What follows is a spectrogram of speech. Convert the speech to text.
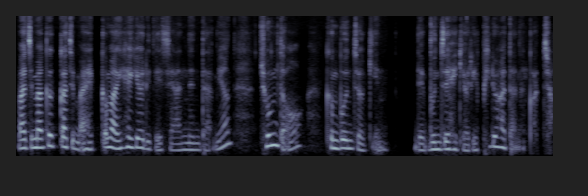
마지막 끝까지 말끔하게 해결이 되지 않는다면 좀 더 근본적인 네, 문제 해결이 필요하다는 거죠.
